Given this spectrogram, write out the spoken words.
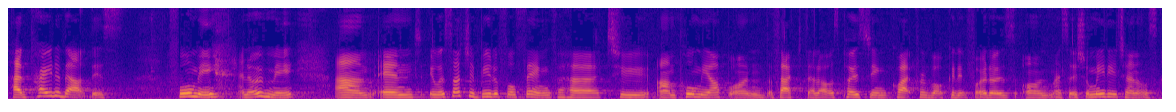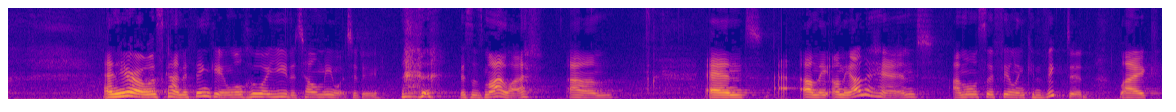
had prayed about this for me and over me. Um, and it was such a beautiful thing for her to um, pull me up on the fact that I was posting quite provocative photos on my social media channels. And here I was kind of thinking, well, who are you to tell me what to do? this is my life. Um, and on the, on the other hand, I'm also feeling convicted. Like,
